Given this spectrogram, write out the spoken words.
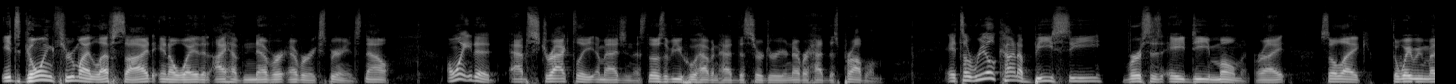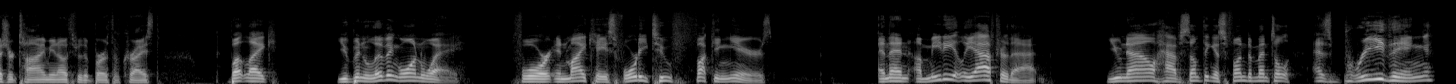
it's going through my left side in a way that I have never ever experienced. Now, I want you to abstractly imagine this. Those of you who haven't had this surgery or never had this problem. It's a real kind of BC versus AD moment, right? So like the way we measure time, you know, through the birth of Christ. But like you've been living one way for in my case 42 fucking years. And then immediately after that, you now have something as fundamental as breathing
